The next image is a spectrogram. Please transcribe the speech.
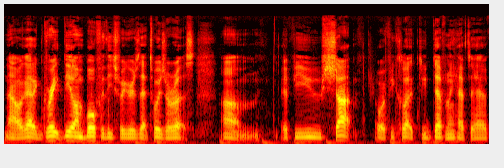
Now I got a great deal on both of these figures at Toys R Us. Um, if you shop or if you collect, you definitely have to have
